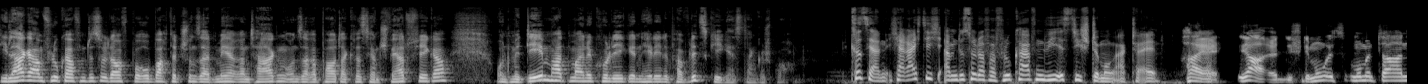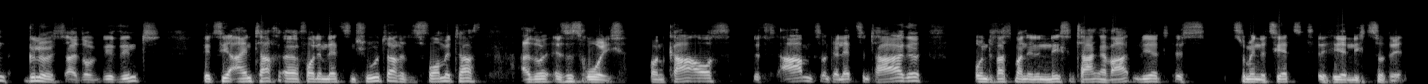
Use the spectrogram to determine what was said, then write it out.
Die Lage am Flughafen Düsseldorf beobachtet schon seit mehreren Tagen unser Reporter Christian Schwertfeger und mit dem hat meine Kollegin Helene Pawlitzki gestern gesprochen. Christian, ich erreiche dich am Düsseldorfer Flughafen. Wie ist die Stimmung aktuell? Hi, ja, äh, die Stimmung ist momentan gelöst. Also wir sind jetzt hier einen Tag äh, vor dem letzten Schultag, es ist vormittags. Also es ist ruhig. Von Chaos des Abends und der letzten Tage. Und was man in den nächsten Tagen erwarten wird, ist zumindest jetzt hier nichts zu sehen.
